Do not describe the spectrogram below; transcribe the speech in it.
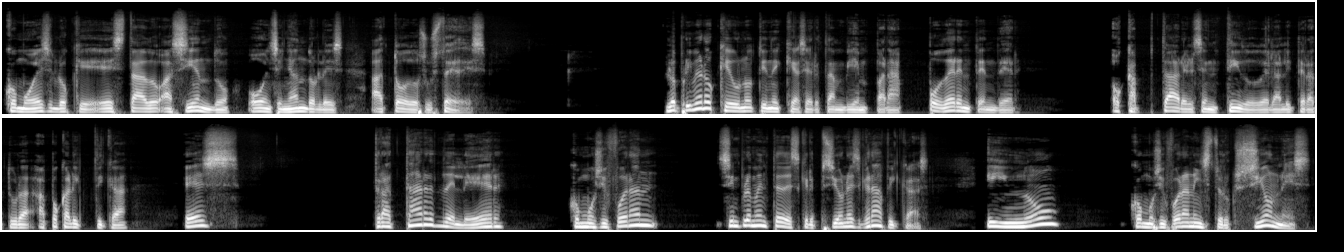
como es lo que he estado haciendo o enseñándoles a todos ustedes. Lo primero que uno tiene que hacer también para poder entender o captar el sentido de la literatura apocalíptica es tratar de leer como si fueran simplemente descripciones gráficas y no como si fueran instrucciones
